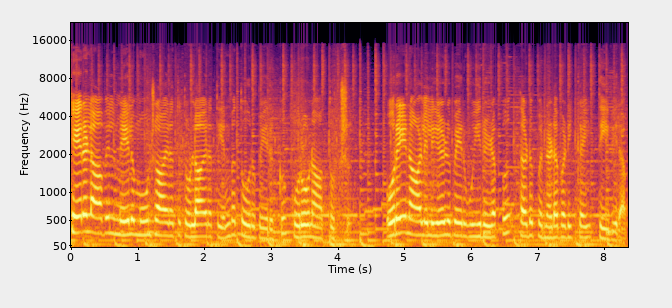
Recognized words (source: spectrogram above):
கேரளாவில் மேலும் மூன்றாயிரத்து தொள்ளாயிரத்து எண்பத்தோரு பேருக்கு கொரோனா தொற்று. ஒரே நாளில் ஏழு பேர் உயிரிழப்பு தடுப்பு நடவடிக்கை தீவிரம்.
